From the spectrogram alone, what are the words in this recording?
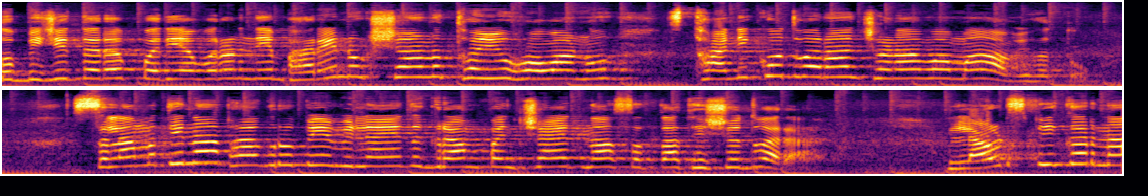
તો બીજી તરફ પર્યાવરણને ભારે નુકસાન થયું હોવાનું સ્થાનિકો દ્વારા જણાવવામાં આવ્યું હતું. સલામતીના ભાગરૂપે વિલાયત ગ્રામ પંચાયતના સત્તાધીશો દ્વારા લાઉડસ્પીકરના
